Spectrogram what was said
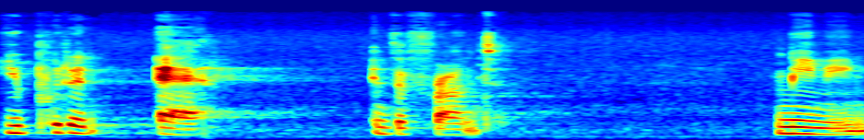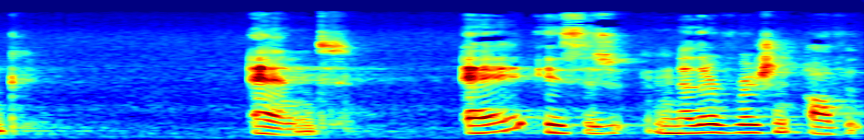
you put an e in the front, meaning and. E is another version of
